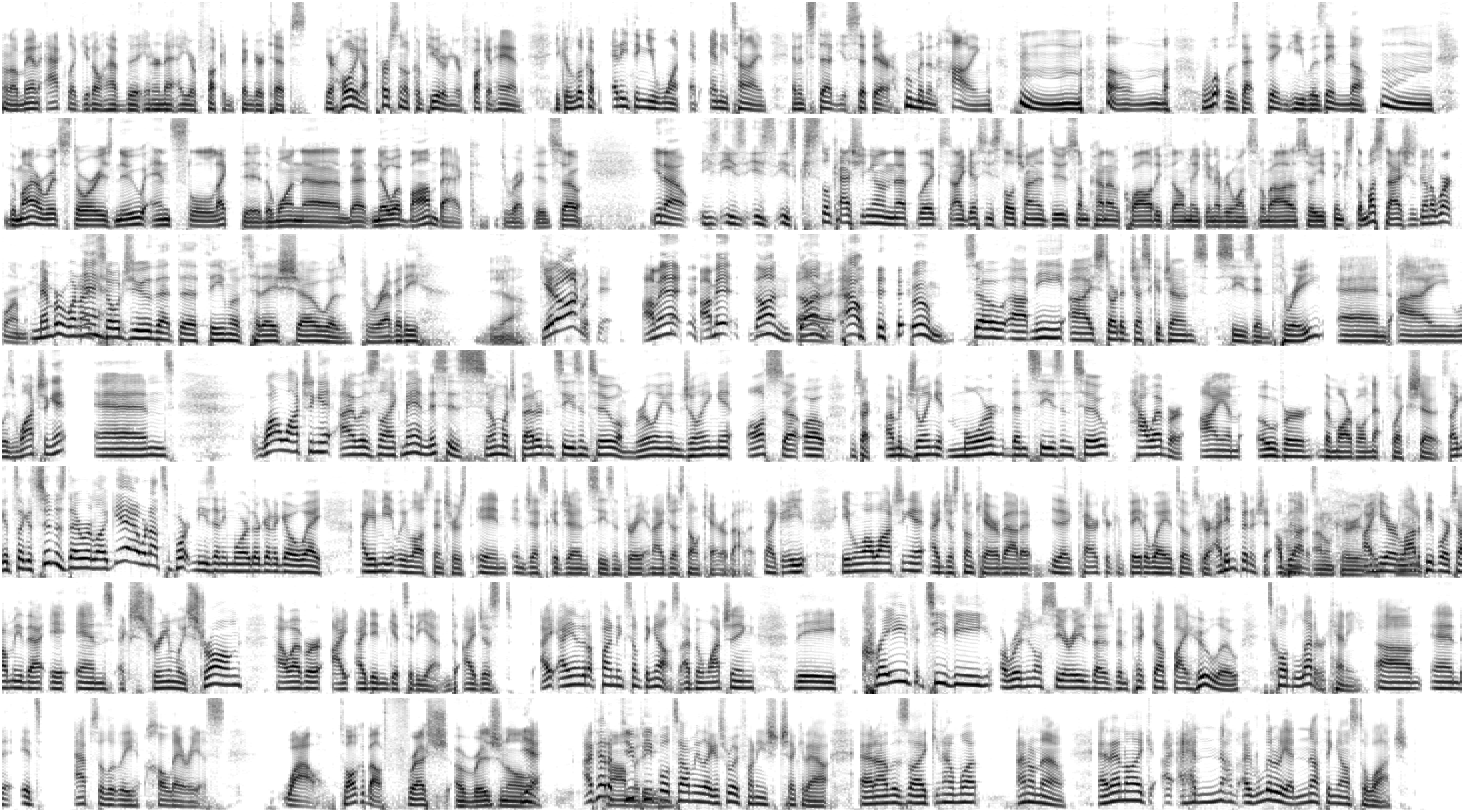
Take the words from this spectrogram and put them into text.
Don't know, man. Act like you don't have the internet at your fucking fingertips. You're holding a personal computer in your fucking hand. You can look up anything you want at any time, and instead you sit there humming and hawing. Hmm, hum. What was that thing he was in? Uh, hmm. The Meyerowitz Stories new and selected, the one uh, that Noah Baumbach directed. So, you know, he's he's he's he's still cashing in on Netflix. I guess he's still trying to do some kind of quality filmmaking every once in a while. So he thinks the mustache is going to work for him. Remember when I told you that the theme of today's show was brevity? Yeah, Get on with it. I'm it. I'm it. Done. Done. right. Out. Boom. So, uh, me, I started Jessica Jones season three, and I was watching it, and while watching it, I was like, man, this is so much better than season two. I'm really enjoying it. Also, oh, I'm sorry, I'm enjoying it more than season two. However, I am over the Marvel Netflix shows. Like, it's like as soon as they were like, yeah, we're not supporting these anymore, they're going to go away. I immediately lost interest in in Jessica Jones season three, and I just don't care about it. Like, even while watching it, I just don't care about it. The character can fade away into obscure. I didn't finish it. I'll be I- honest. I don't care either. I hear a lot of people are telling me that it ends extremely strong. However, I, I didn't get to the end. I just I, I ended up finding something else. I've been watching the Crave TV original series that has been picked up by Hulu. It's called Letterkenny, um, and it's absolutely hilarious. Wow. Talk about fresh, original. Yeah. I've had a few people tell me like it's really funny, you should check it out. And I was like, you know what? I don't know. And then like I, I had nothing I literally had nothing else to watch.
